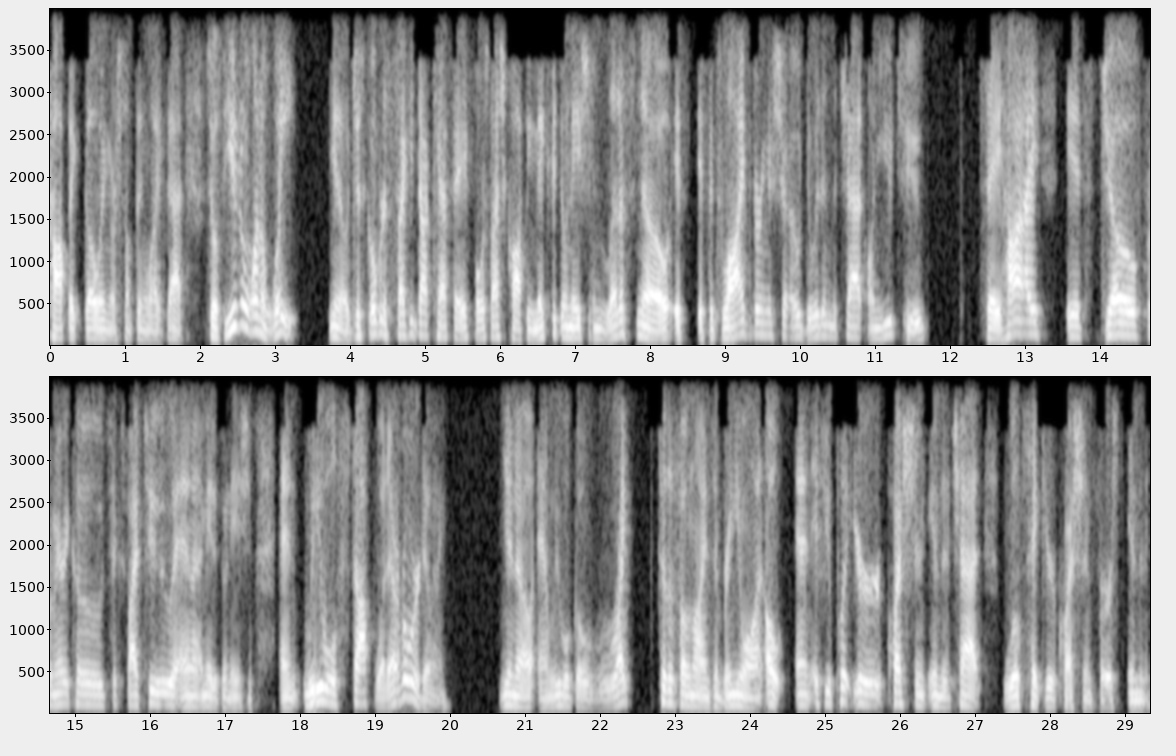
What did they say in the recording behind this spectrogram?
topic going or something like that. So if you don't want to wait, you know, just go over to psychic.cafe forward slash coffee, make a donation. Let us know if, if it's live during a show, do it in the chat on YouTube. Say, hi, it's Joe from area code 652 and I made a donation and we will stop whatever we're doing, you know, and we will go right to the phone lines and bring you on. Oh, and if you put your question in the chat, we'll take your question first in the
